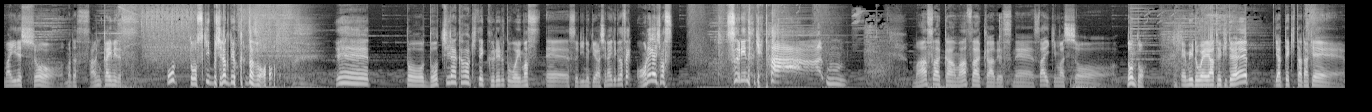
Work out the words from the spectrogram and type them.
まあいいでしょう。まだ3回目です。おっとスキップしなくてよかったぞ。えーっとどちらかは来てくれると思いますえー、すり抜けはしないでくださいお願いしますすり抜けたーうんまさかまさかですね。さあ行きましょう。ドンと。え、ミッドウェイやってきて。やってきただけ。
